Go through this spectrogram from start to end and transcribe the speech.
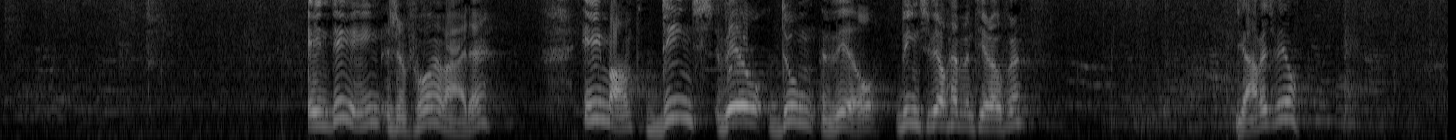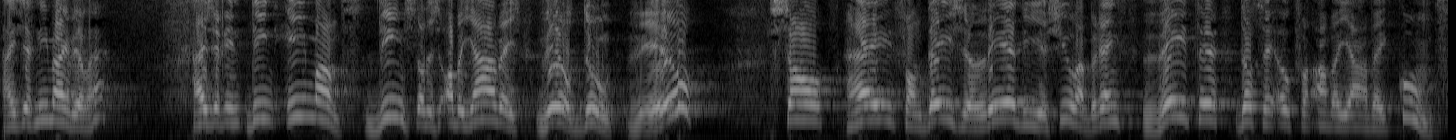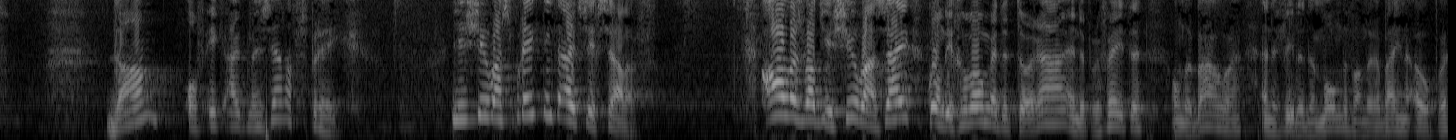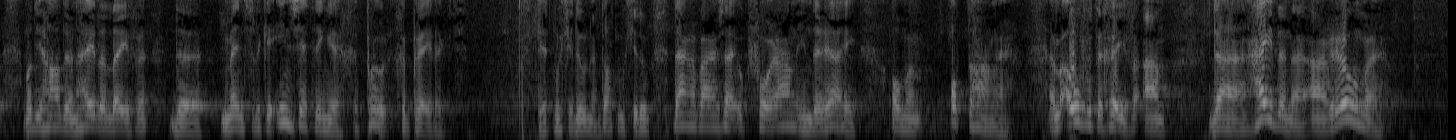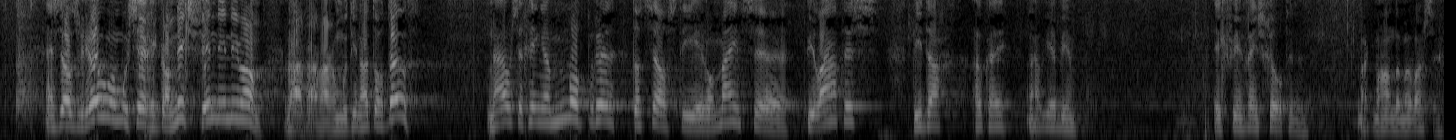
Indien, is een voorwaarde, iemand diens wil doen wil, wiens wil hebben we het hier over? Wil. Hij zegt niet mijn wil, hè? Hij zegt, indien iemand dienst, dat is Abba Yahweh's, wil doen, wil, zal hij van deze leer die Yeshua brengt, weten dat zij ook van Abba Yahweh komt. Dan of ik uit mezelf spreek. Yeshua spreekt niet uit zichzelf. Alles wat Yeshua zei, kon hij gewoon met de Torah en de profeten onderbouwen. En dan vielen de monden van de rabbijnen open. Want die hadden hun hele leven de menselijke inzettingen gepredikt. Dit moet je doen en dat moet je doen. Daarom waren zij ook vooraan in de rij om hem op te hangen. Hem over te geven aan de heidenen, aan Rome. En zelfs Rome moest zeggen, ik kan niks vinden in die man. waarom moet hij nou toch dood? Nou, ze gingen mopperen dat zelfs die Romeinse Pilatus, die dacht, oké, nou, je hebt hem. Ik vind geen schuld in hem. Maak mijn handen maar wassen.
